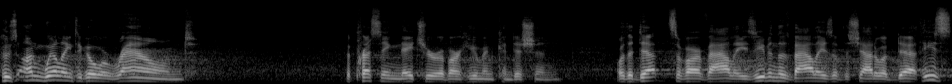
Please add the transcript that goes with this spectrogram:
who's unwilling to go around the pressing nature of our human condition or the depths of our valleys, even those valleys of the shadow of death. He's,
